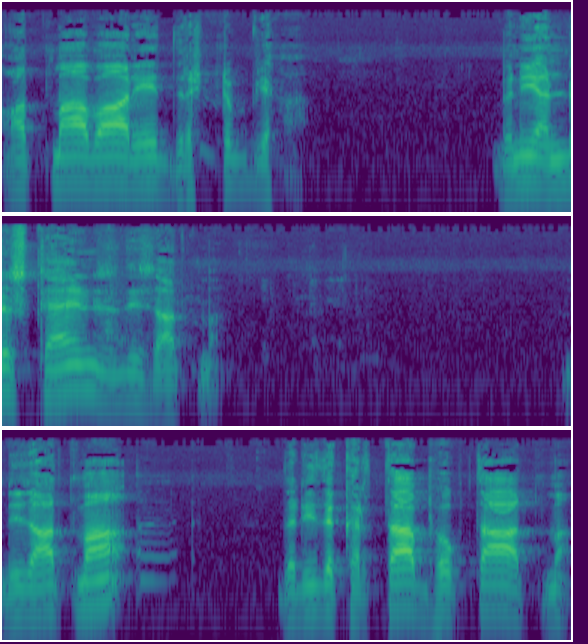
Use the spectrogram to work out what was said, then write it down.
Atma Atmavare drashtavyaha. When he understands this Atma, this Atma, that is the Karta Bhokta Atma,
